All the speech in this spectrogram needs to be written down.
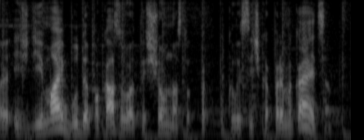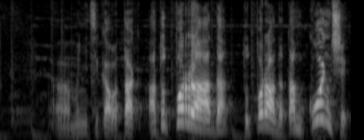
е, HDMI буде показувати, що в нас тут, поки лисичка перемикається. Мені цікаво. Так, а тут порада. Тут порада, там кончик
